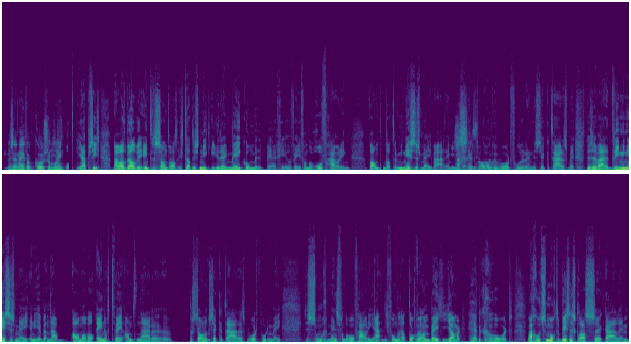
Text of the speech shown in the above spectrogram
We zijn even op koers moei. Ja, precies. Maar wat wel weer interessant was, is dat dus niet iedereen meekomt met de PRGOV van de hofhouding. Want omdat er ministers mee waren. En ministers hebben natuurlijk ook een woordvoerder en een secretaris mee. Dus er waren drie ministers mee. En die hebben nou allemaal wel één of twee ambtenaren. Persoonlijk secretaris, woordvoerder mee. Dus sommige mensen van de hofhouding, ja, die vonden dat toch wel een beetje jammer, heb ik gehoord. Maar goed, ze mochten business class eh, KLM.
